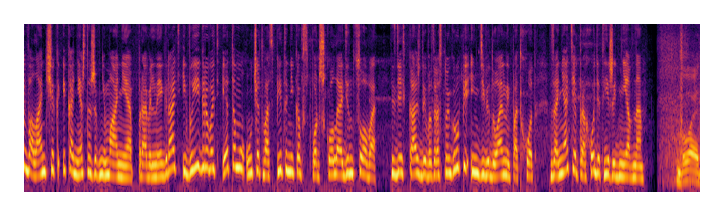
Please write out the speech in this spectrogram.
валанчик и, конечно же, внимание. Правильно играть и выигрывать этому учат воспитанников спортшколы Одинцова. Здесь каждой возрастной группе индивидуальный подход. Занятия проходят ежедневно. Бывает,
